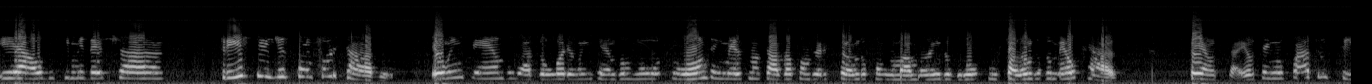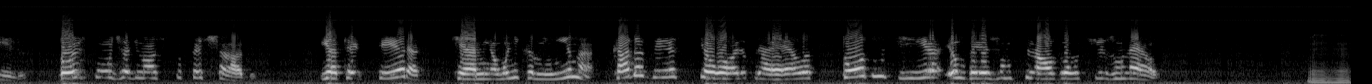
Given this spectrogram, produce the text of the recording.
e é algo que me deixa triste e desconfortável. Eu entendo a dor, eu entendo o luto. Ontem mesmo eu estava conversando com uma mãe do grupo, falando do meu caso. Pensa, eu tenho quatro filhos, dois com o diagnóstico fechado. E a terceira, que é a minha única menina, cada vez que eu olho para ela, todo dia eu vejo um sinal do autismo nela. Uhum.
